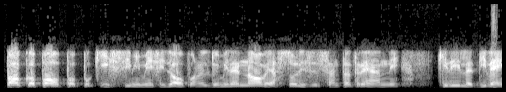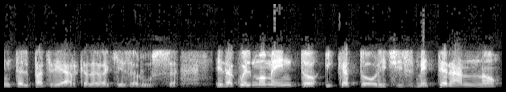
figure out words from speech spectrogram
Poco, poco, pochissimi mesi dopo, nel 2009, a soli 63 anni, Kirill diventa il patriarca della Chiesa russa e da quel momento i cattolici smetteranno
